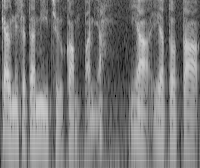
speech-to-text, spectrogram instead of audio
käynnissä tämä Me Too-kampanja ja, ja tota,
